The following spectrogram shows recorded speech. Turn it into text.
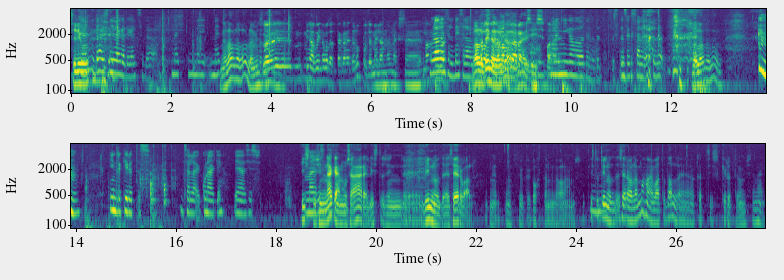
see on ju ma tahaks nii väga tegelikult seda met-, me-, met-. no laula laula aga äh, mina võin oodata ka nende nuppude, meil on õnneks äh, ma laulan selle teise laulu. Laula teine laul ka. ära ja siis ma olen nii kaua oodanud, et seda saaks salvestada. no laula laula Indrek kirjutas selle kunagi ja siis istusin nägemuse äärel istusin eh, linnude serval et noh niisugune koht on ka olemas istud Mhm. linnude servale maha ja vaatad alla ja hakkad siis kirjutama mis sa näed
